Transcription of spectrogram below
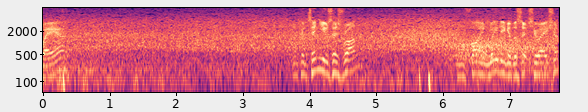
Ware? And continues his run. A fine reading of the situation.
